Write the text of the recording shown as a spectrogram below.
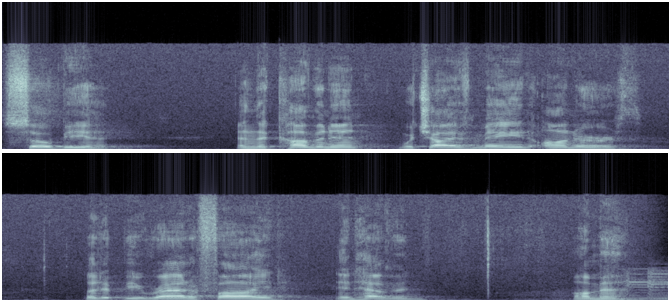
So be it. And the covenant which I have made on earth, let it be ratified in heaven. Amen.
